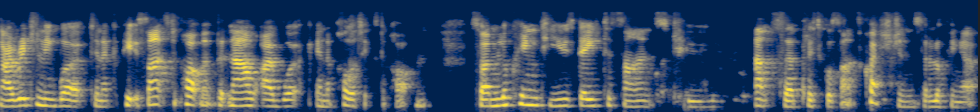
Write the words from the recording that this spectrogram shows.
I originally worked in a computer science department, but now I work in a politics department. So I'm looking to use data science to answer political science questions. So looking at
